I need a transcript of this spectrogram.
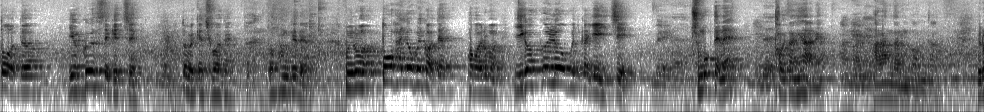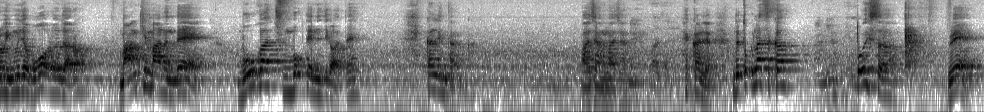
또 어때요? 이거 끌 수 있겠지? 네. 또몇 개 추가돼? 또 한 개 돼요. 그럼 여러분 또 하려고 보니까 어때? 봐봐 여러분 이거 끌려고 보니까 얘 있지? 네. 중복되네? 네. 더 이상 해안 해? 안 해요. 안 한다는 겁니다. 여러분 이 문제가 뭐가 어려운 줄 알아? 많긴 많은데 뭐가 중복되는지가 어때? 헷갈린다는 거. 맞아 안 맞아? 네. 맞아요. 헷갈려. 근데 또 끝났을까? 아니요. 또 있어요. 왜?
